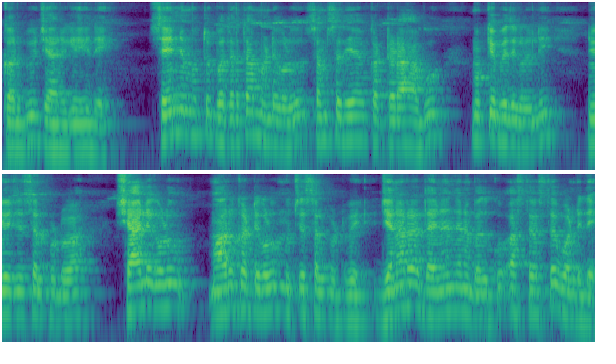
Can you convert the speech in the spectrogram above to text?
ಕರ್ಫ್ಯೂ ಜಾರಿಗೆ ಇದೆ. ಸೈನ್ಯ ಮತ್ತು ಭದ್ರತಾ ಮಂಡಳಿಗಳು ಸಂಸದೀಯ ಕಟ್ಟಡ ಹಾಗೂ ಮುಖ್ಯ ಬೀದಿಗಳಲ್ಲಿ ನಿಯೋಜಿಸಲ್ಪಡುವ ಶಾಲೆಗಳು, ಮಾರುಕಟ್ಟೆಗಳು ಮುಚ್ಚಿಸಲ್ಪಟ್ಟಿವೆ. ಜನರ ದೈನಂದಿನ ಬದುಕು ಅಸ್ತವ್ಯಸ್ತಗೊಂಡಿದೆ.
